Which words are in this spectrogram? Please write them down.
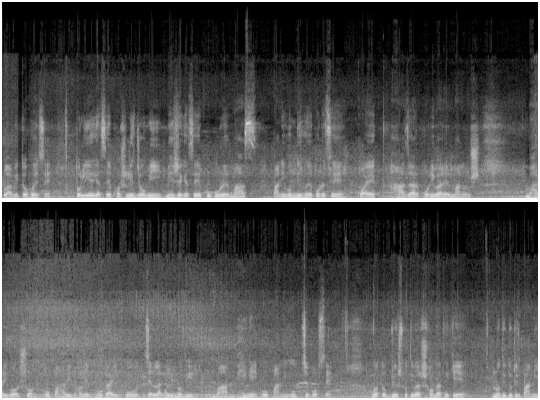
প্লাবিত হয়েছে। তলিয়ে গেছে ফসলি জমি, ভেসে গেছে পুকুরের মাছ। পানিবন্দী হয়ে পড়েছে কয়েক হাজার পরিবারের মানুষ। ভারী বর্ষণ ও পাহাড়ি ঢলে ভোগাই ও চেল্লাখালী নদীর বাঁধ ভেঙে ও পানি উপচে পড়ছে। গত বৃহস্পতিবার সন্ধ্যা থেকে নদী দুটির পানি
